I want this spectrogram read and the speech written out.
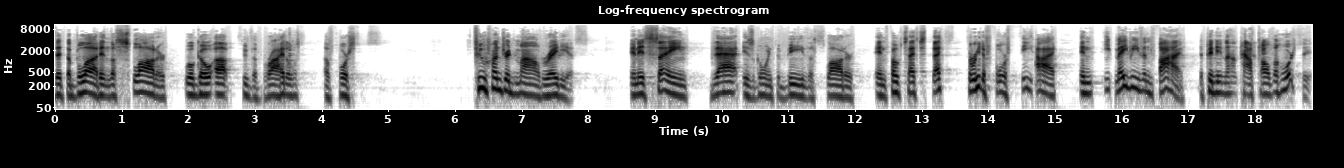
that the blood and the slaughter will go up through the bridles of horses. 200 mile radius. And it's saying that is going to be the slaughter. And folks, that's, that's three to four feet high and maybe even five, depending on how tall the horse is.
